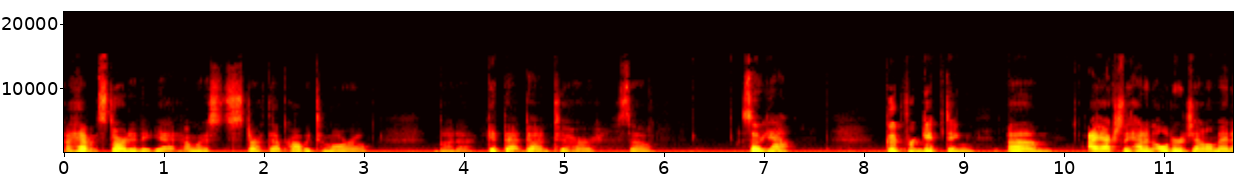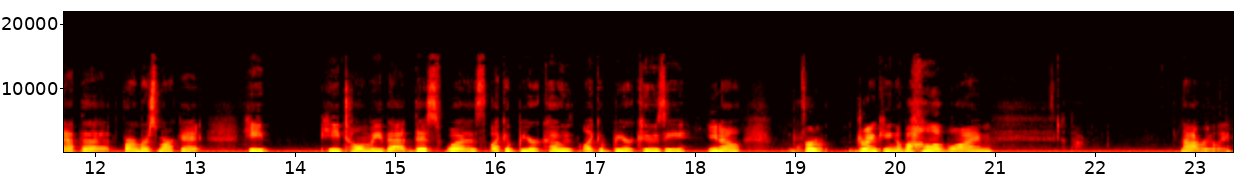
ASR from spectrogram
I haven't started it yet. I'm going to start that probably tomorrow, but uh, get that done to her. So, so yeah, good for gifting. Um, I actually had an older gentleman at the farmers market. He he told me that this was like a beer co like a beer koozie, you know, for drinking a bottle of wine. Not really.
